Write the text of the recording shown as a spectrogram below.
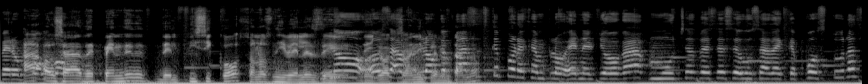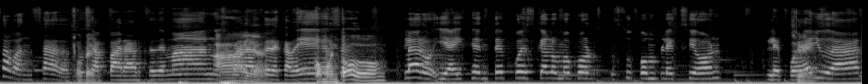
Pero Ah, pongo- o sea, depende de- del físico, son los niveles de, no, de o yoga que sea, se van lo que pasa es que, por ejemplo, en el yoga muchas veces se usa de que posturas avanzadas, o sea, pararte de manos, Ah, pararte ya. de cabeza. Como en todo. Claro, y hay gente pues que a lo mejor su complexión le puede Sí. ayudar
